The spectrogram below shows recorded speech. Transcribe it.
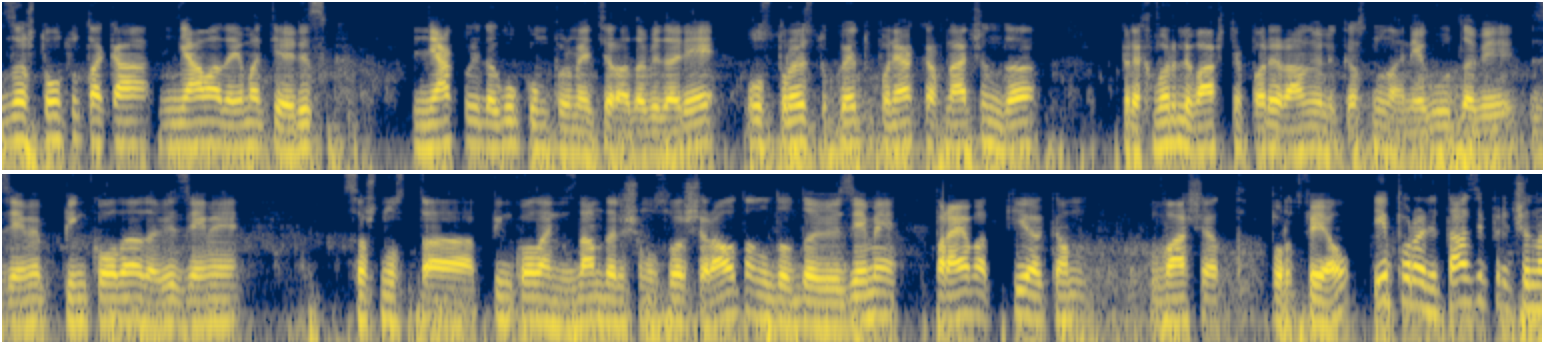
защото така няма да имате риск някой да го компрометира, да ви даде устройство, което по някакъв начин да прехвърли вашите пари рано или късно на него, да ви вземе пин кода, да ви вземе всъщност пин кода не знам дали ще му свърши работа, но да, да ви вземе private key към вашият портфейл. И поради тази причина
